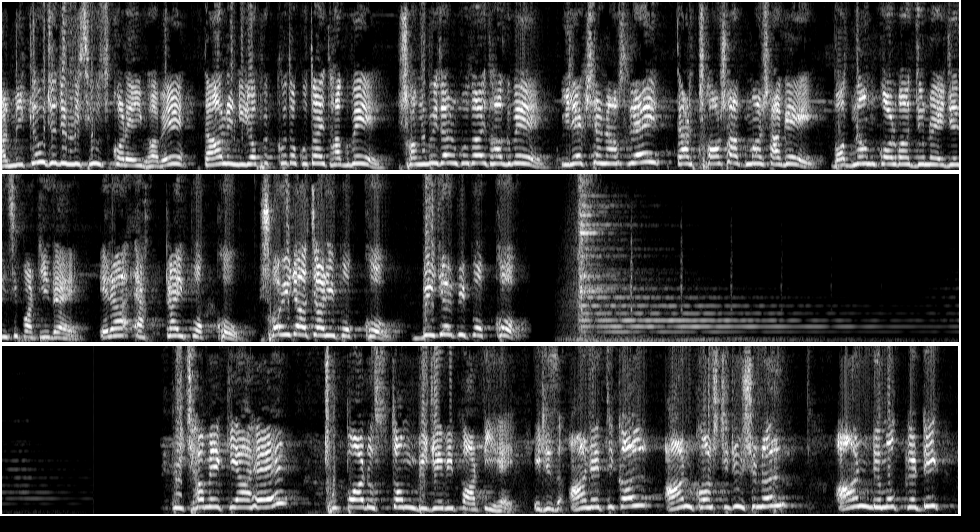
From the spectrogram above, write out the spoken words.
আর্মিকেও যদি মিসইউজ করে এইভাবে তাহলে নিরপেক্ষতা কোথায় থাকবে সংবিধান কোথায় থাকবে ইলেকশন আসলেই তার ছ সাত মাস আগে বদনাম করবার জন্য এজেন্সি পাঠিয়ে দেয় এরা একটাই পক্ষ স্বৈরাচারী পক্ষ বিজেপি পক্ষ पीछा में क्या है? छुपा रुस्तम बीजेपी पार्टी है। It is unethical unconstitutional undemocratic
